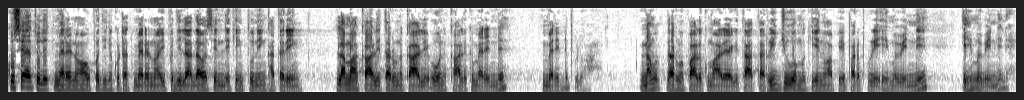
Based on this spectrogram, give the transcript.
කුස ඇතුළෙත් මැරෙනවා උපදින කොටත් මැරෙනවා ඉපදිලා දවසෙන් දෙකෙන් තුනෙන් හතරෙන් ළමා කාලේ තරුණ කාලේ ඕන කාලෙක මැරෙන්න මැරෙන්න පුළුවන්. නමුත් ධර්මපාල කුමාරයාගේ තාත්තා ඍජුවම කියනවා අපේ පරපුරේ එහෙම වෙන්නේ එහෙම වෙන්නේ නැහැ.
